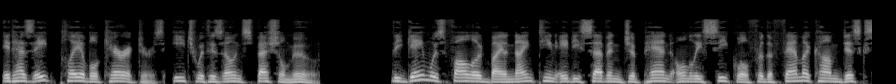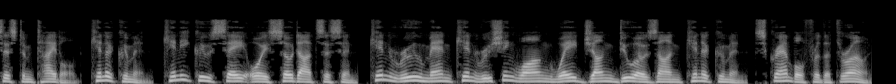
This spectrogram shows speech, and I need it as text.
It has eight playable characters, each with his own special move. The game was followed by a 1987 Japan-only sequel for the Famicom Disk System titled, Kinnikuman, Kiniku Sei Oi Sodatsusen, Kin Ru Man Kin Rushing Wang Wei Jung Duo Zan Kinnikuman, Scramble for the Throne.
